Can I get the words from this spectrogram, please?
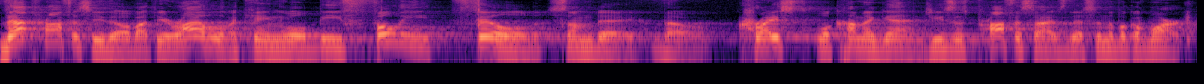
That prophecy, though, about the arrival of a king will be fully filled someday, though. Christ will come again. Jesus prophesies this in the book of Mark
